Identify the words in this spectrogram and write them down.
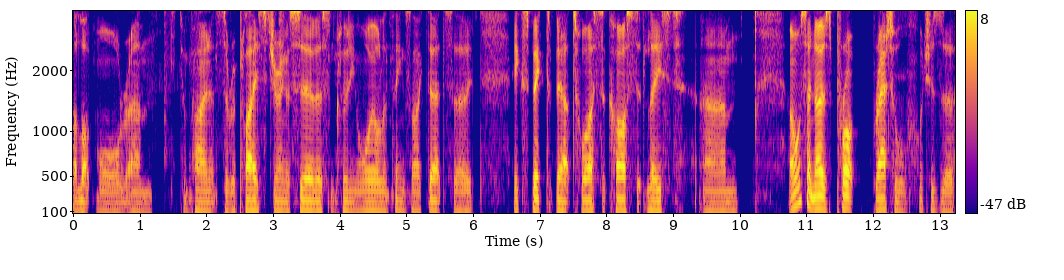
a lot more um, components to replace during a service, including oil and things like that. So expect about twice the cost at least. Um, I also noticed prop rattle, which is a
